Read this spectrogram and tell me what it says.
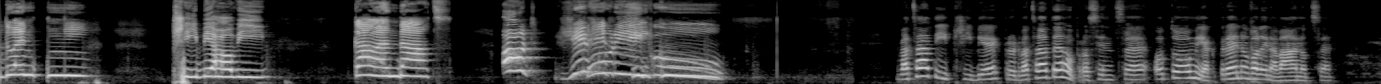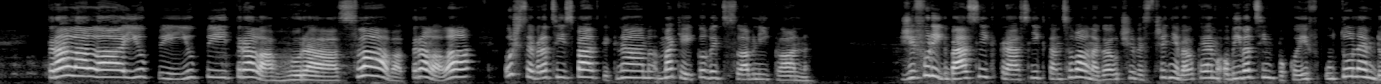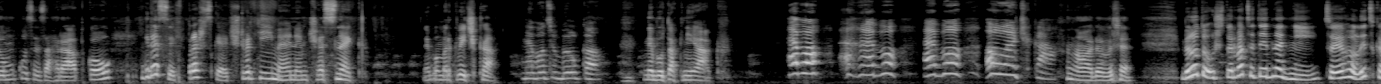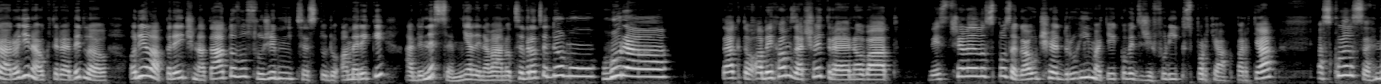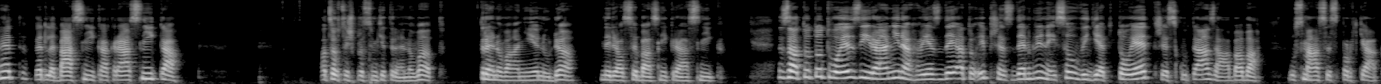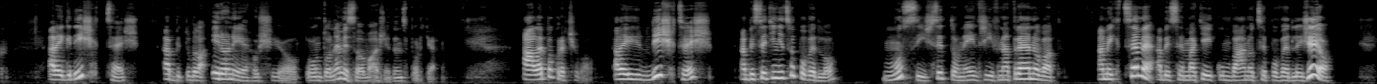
adventní příběhový kalendář od Živulíků. 20. příběh pro 20. prosince o tom, jak trénovali na Vánoce. Tralala, jupi, jupi, trala, hurá, sláva, tralala, už se vrací zpátky k nám Matěj Kovic, slavný klan. Žifulík, básník, krásník tancoval na gauči ve středně velkém obývacím pokoji v útulném domku se zahrádkou, kde si v pražské čtvrtí jménem Česnek. Nebo mrkvička. Nebo cibulka. Nebo tak nějak. Nebo, nebo, nebo ovečka. No dobře. Bylo to už 121 dní, co jeho lidská rodina, o které bydlel, odjela pryč na tátovu služební cestu do Ameriky a dnes se měli na Vánoce vracet domů. Hurá! Tak to, abychom začali trénovat. Vystřelil spoza gauče druhý Matějkovic žifulík sporták parťák a skulil se hned vedle básníka krásníka. A co chceš prosím tě trénovat? Trénování je nuda, nedal se básník krásník. Za toto tvoje zírání na hvězdy a to i přes den, kdy nejsou vidět, to je třeskutá zábava, usmál se sporták. Ale když chceš, aby to byla ironie, hoši, jo, to on to nemyslel vážně, ten sporták. Ale pokračoval. Ale když chceš, aby se ti něco povedlo, musíš si to nejdřív natrénovat. A my chceme, aby se Matějkům Vánoce povedly, že jo?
